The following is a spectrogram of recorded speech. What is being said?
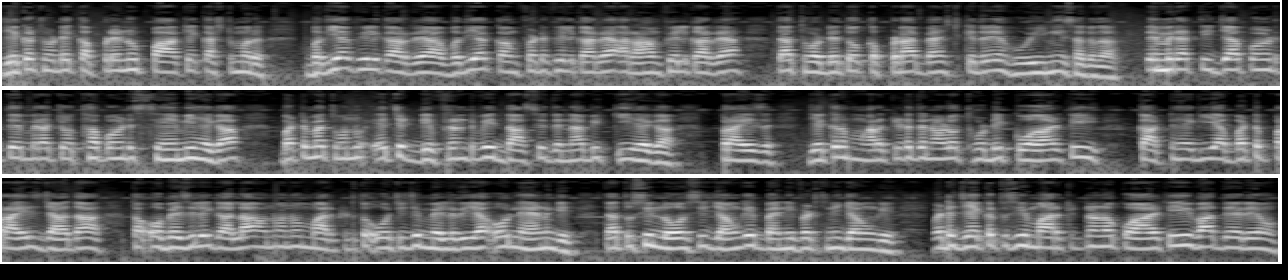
ਜੇਕਰ ਤੁਹਾਡੇ ਕੱਪੜੇ ਨੂੰ ਪਾ ਕੇ ਕਸਟਮਰ ਵਧੀਆ ਫੀਲ ਕਰ ਰਿਹਾ, ਵਧੀਆ ਕੰਫਰਟ ਫੀਲ ਕਰ ਰਿਹਾ, ਆਰਾਮ ਫੀਲ ਕਰ ਰਿਹਾ, ਤਾਂ ਤੁਹਾਡੇ ਤੋਂ ਕੱਪੜਾ ਬੈਸਟ ਕਿਧਰੇ ਹੋ ਹੀ ਨਹੀਂ ਸਕਦਾ। ਤੇ ਮੇਰਾ ਤੀਜਾ ਪੁਆਇੰਟ ਤੇ ਮੇਰਾ ਚੌਥਾ ਪੁਆਇੰਟ ਸੇਮ ਹੀ ਹੈਗਾ ਬਟ ਮੈਂ ਤੁਹਾਨੂੰ ਇਹ ਚ ਡਿਫਰੈਂਟ ਵੀ ਦੱਸ ਹੀ ਦਿੰਨਾ ਵੀ ਕੀ ਹੈਗਾ। ਪ੍ਰਾਈਸ ਜੇਕਰ ਮਾਰਕੀਟ ਦੇ ਨਾਲੋਂ ਤੁਹਾਡੀ ਕੁਆਲਿਟੀ ਘੱਟ ਹੈਗੀ ਆ ਬਟ ਪ੍ਰਾਈਸ ਜ਼ਿਆਦਾ, ਤਾਂ ਓਬਵੀਅਸਲੀ ਗੱਲ ਆ, ਉਹਨਾਂ ਨੂੰ ਮਾਰਕੀਟ ਤੋਂ ਉਹ ਚੀਜ਼ ਮਿਲ ਰਹੀ ਆ, ਉਹ ਲੈਣਗੇ। ਤਾਂ ਤੁਸੀਂ ਲੋਸ ਹੀ ਜਾਓਗੇ ਬੈਨੀਫਿਟਸ ਨਹੀਂ ਜਾਓਗੇ। ਬਟ ਜੇਕਰ ਤੁਸੀਂ ਮਾਰਕੀਟ ਨਾਲੋਂ ਕੁਆਲਿਟੀ ਵੀ ਵੱਧ ਦੇ ਰਹੇ ਹੋ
